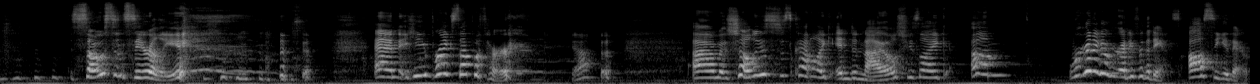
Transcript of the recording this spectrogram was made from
so sincerely. and he breaks up with her. Yeah. Um, Shelby's just kind of like in denial. She's like, um, we're gonna go get ready for the dance. I'll see you there.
